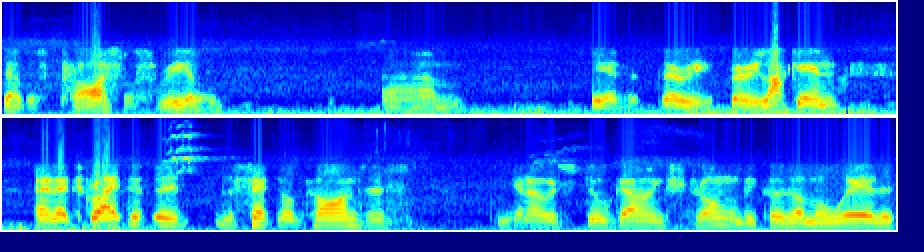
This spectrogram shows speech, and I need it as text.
that was priceless, really. Um, yeah, very very lucky, and and it's great that the the Sentinel Times is you know is still going strong because I'm aware that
